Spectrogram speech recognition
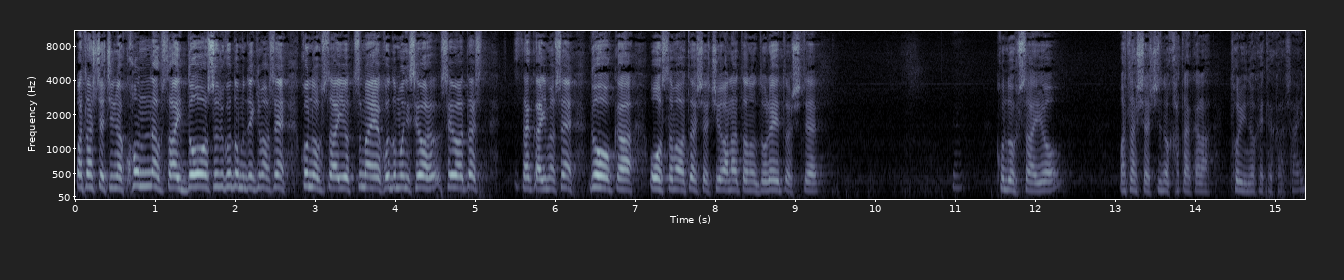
私たちにはこんな負債どうすることもできません。この負債を妻や子供に背負わしたくありません。どうか王様私たちをあなたの奴隷としてこの負債を私たちの肩から取り除けてください。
